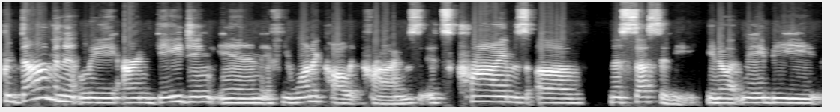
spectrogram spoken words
predominantly are engaging in, if you want to call it crimes, it's crimes of necessity. You know, it may be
